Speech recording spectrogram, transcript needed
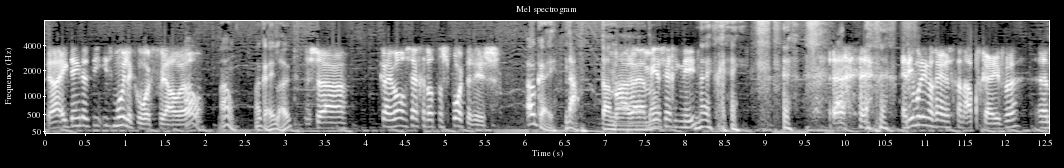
ja, ik denk dat die iets moeilijker wordt voor jou wel. Oh, oké, leuk. Dus kan je wel zeggen dat het een sporter is. Oké, nou, dan... Maar dan- meer zeg ik niet. Nee, oké. en die moet ik nog ergens gaan afgeven. En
